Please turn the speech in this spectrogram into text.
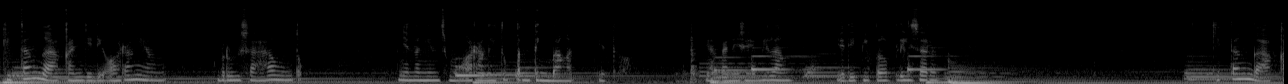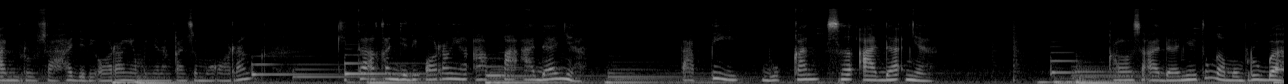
kita nggak akan jadi orang yang berusaha untuk nyenengin semua orang. Itu penting banget gitu. Yang tadi saya bilang jadi people pleaser kita nggak akan berusaha jadi orang yang menyenangkan semua orang kita akan jadi orang yang apa adanya tapi bukan seadanya. Kalau seadanya itu nggak mau berubah.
